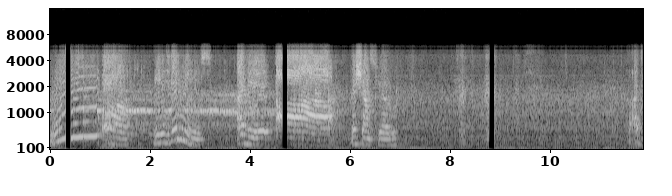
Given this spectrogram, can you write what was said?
Nereye Aa, birinci değil miyiz? Hadi. Aa, ne şans ya bu. Hadi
